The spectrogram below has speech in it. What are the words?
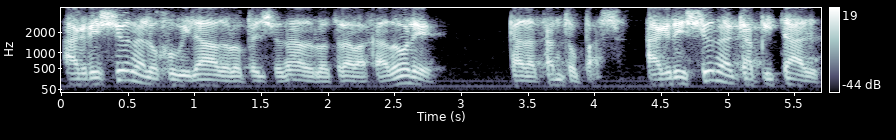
agresión a los jubilados, los pensionados, los trabajadores, cada tanto pasa. Agresión al capital,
